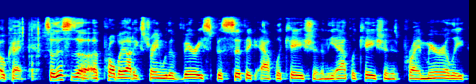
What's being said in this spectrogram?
Okay, so this is a, a, probiotic strain with a very specific application, and the application is primarily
